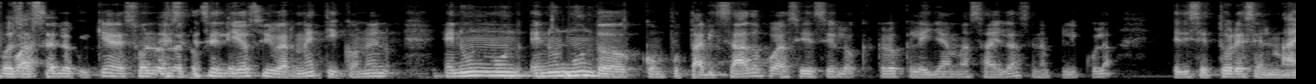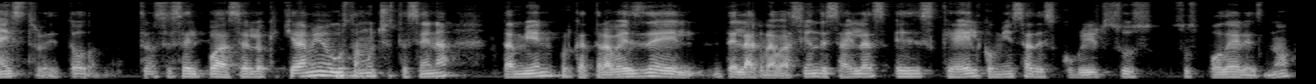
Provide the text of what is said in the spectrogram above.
Puedes hacer, lo que quieres. es, el dios cibernético, ¿no? En, un mundo, en un mundo computarizado, por así decirlo, que creo que le llama Silas en la película, le dice, tú eres el maestro de todo, ¿no? Entonces él puede hacer lo que quiera. A mí me gusta mucho esta escena también porque a través de, la grabación de Silas es que él comienza a descubrir sus, sus poderes, ¿no?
